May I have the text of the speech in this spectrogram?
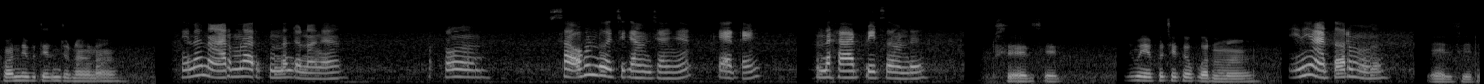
குழந்தைய பற்றி எதுவும் சொன்னாங்களா? ஏன்னா நார்மலாக இருக்குன்னு தான் சொன்னாங்க. அப்புறம் சவுண்டு வச்சு காமிச்சாங்க கேட்டேன். அந்த ஹார்ட் பீட் சவுண்டு சரி சரி. இனிமேல் எப்போ செக்கப் வரணுமா இனி அடுத்த வாரம் போகணும். சரி சரி.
